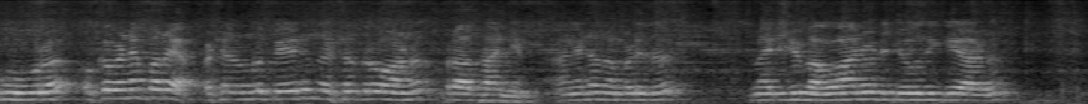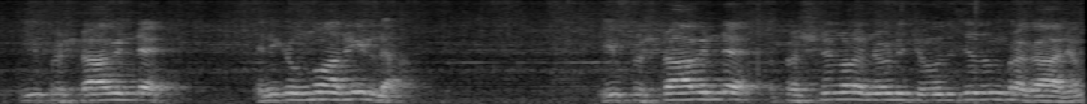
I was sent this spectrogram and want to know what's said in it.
കൂറ് ഒക്കെ വേണേൽ പറയാം. പക്ഷെ നമ്മൾ പേര് നക്ഷത്രമാണ് പ്രാധാന്യം. അങ്ങനെ നമ്മളിത് സ്മരിച്ച് ഭഗവാനോട് ചോദിക്കുകയാണ് ഈ പൃഷ്ടാവിന്റെ എനിക്കൊന്നും അറിയില്ല. ഈ പൃഷ്ടാവിന്റെ പ്രശ്നങ്ങൾ എന്നോട് ചോദിച്ചതും പ്രകാരം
